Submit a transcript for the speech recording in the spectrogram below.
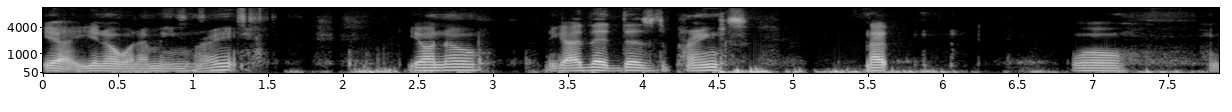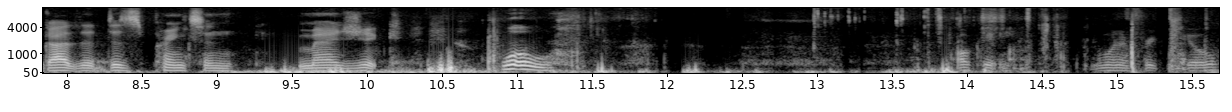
yeah, you know what I mean, right? Y'all know the guy that does the pranks. Not well, a guy that does pranks and magic. Whoa. Okay, you wanna freaking go?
